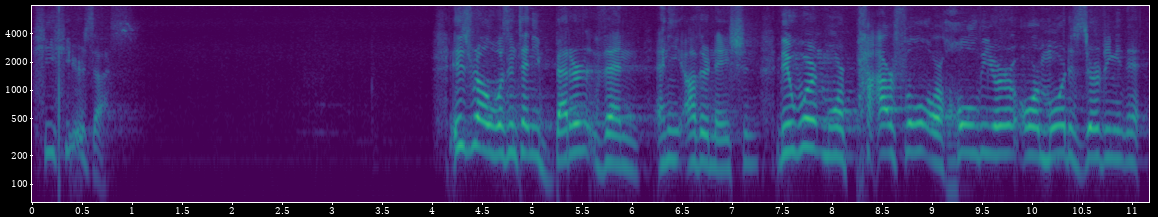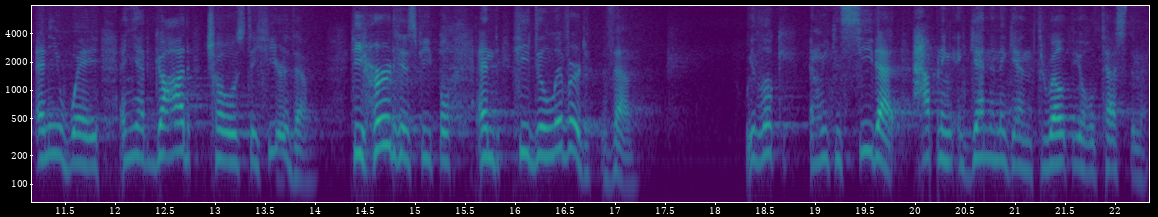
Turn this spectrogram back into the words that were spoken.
He hears us. Israel wasn't any better than any other nation. They weren't more powerful or holier or more deserving in any way, and yet God chose to hear them. He heard his people and he delivered them. We look and we can see that happening again and again throughout the Old Testament.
